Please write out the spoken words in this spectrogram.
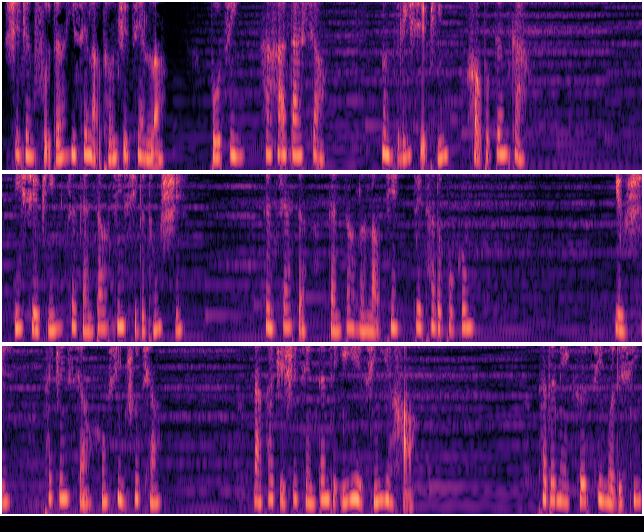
市政府的一些老同志见了，不禁。哈哈大笑，弄得李雪萍好不尴尬。李雪萍在感到惊喜的同时，更加的感到了老天对她的不公。有时，她真想红杏出墙，哪怕只是简单的一夜情也好。她的那颗寂寞的心，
